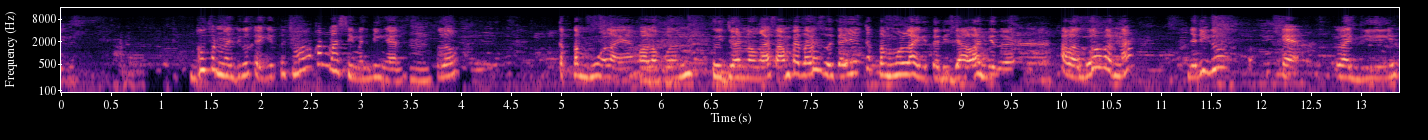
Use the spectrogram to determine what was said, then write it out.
gitu. Gue pernah juga kayak gitu cuma lo kan masih mending kan. Hmm. lo ketemu lah ya walaupun tujuan lo nggak sampai tapi setidaknya ketemu lah gitu di jalan gitu. Kalau gue pernah jadi gue kayak lagi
